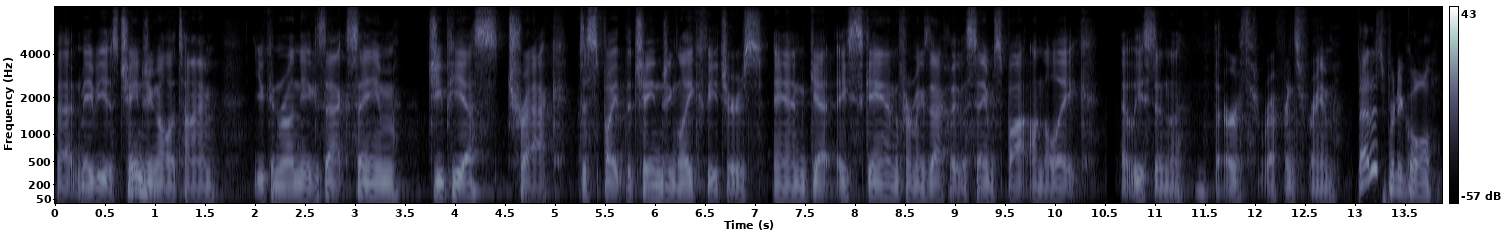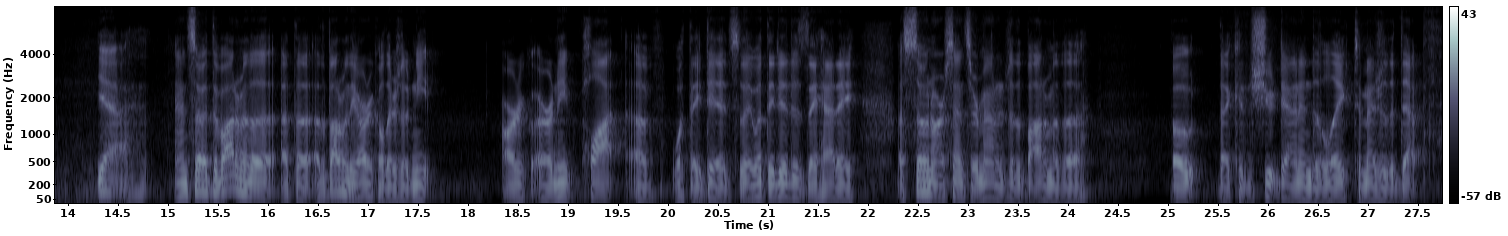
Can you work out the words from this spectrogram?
that maybe is changing all the time, you can run the exact same GPS track despite the changing lake features and get a scan from exactly the same spot on the lake, at least in the, the Earth reference frame. That is pretty cool. Yeah, and so at the bottom of the at the at the bottom of the article, there's a neat article or a neat plot of what they did. So they what they did is they had a a sonar sensor mounted to the bottom of the boat that could shoot down into the lake to measure the depth,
